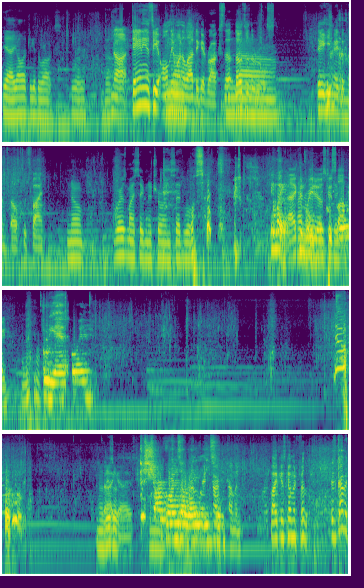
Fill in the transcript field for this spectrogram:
Yeah, y'all have to get the rocks. We're- uh, No, Danny is the only No. one allowed to get rocks. Th- those are the rules. He, he made them himself. It's fine. No. Where's my signature on said rules? Hey, wait, I couldn't I'm read it. It was too sloppy. booty ass boy. no, Bye, these are, guys. The shark runs mm. already. Wait, Eats shark's them. coming. Spike is coming for the. It's coming.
